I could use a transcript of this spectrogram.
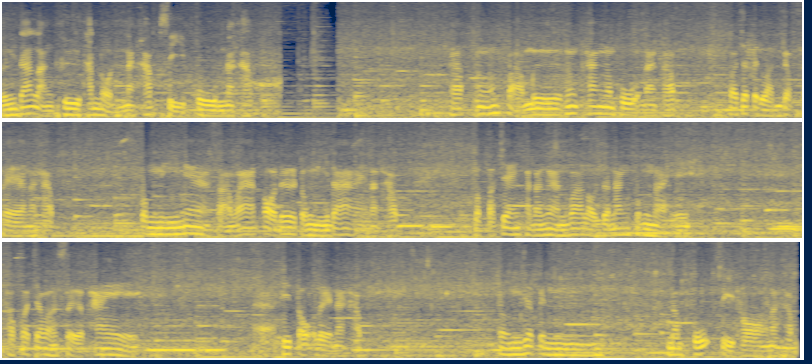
ตรงนี้ด้านหลังคือถนนนะครับ สีภูมินะครับ ครับทางด้านขวามือข้างๆน้ำพุนะครับ ก็จะเป็นร้านกาแฟนะครับ ตรงนี้เนี่ยสามารถออเดอร์ตรงนี้ได้นะครับเราก็แจ้งพนักงานว่าเราจะนั่งตรงไหน เขาก็จะมาเสิร์ฟให้ที่โต๊ะเลยนะครับ ตรงนี้จะเป็นน้ำพุสีทองนะครับ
